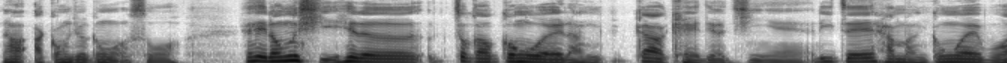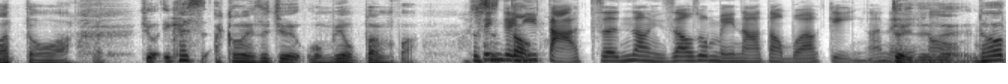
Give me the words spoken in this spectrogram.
然后阿公就跟我说：“嘿，东西，迄个做高工位人刚开到钱诶，你这还蛮工位无多啊。”就一开始阿公也是觉得我没有办法，先给你打针，让你知道说没拿到不要给。对对对，然后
